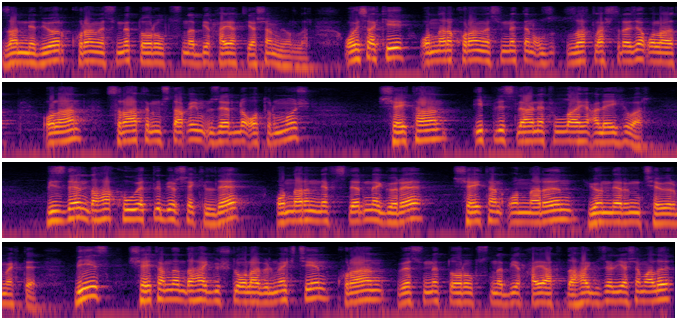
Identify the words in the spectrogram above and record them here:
zannediyor. Kur'an ve sünnet doğrultusunda bir hayat yaşamıyorlar. Oysa ki onlara Kur'an ve sünnetten uzaklaştıracak olan sırat-ı müstakim üzerinde oturmuş şeytan, iblis lanetullahi aleyhi var bizden daha kuvvetli bir şekilde onların nefislerine göre şeytan onların yönlerini çevirmekte. Biz şeytandan daha güçlü olabilmek için Kur'an ve sünnet doğrultusunda bir hayat daha güzel yaşamalı,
